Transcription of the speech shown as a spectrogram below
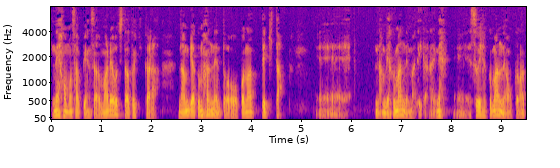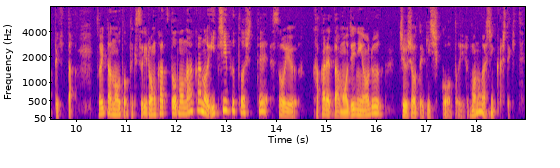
ね、ホモサピエンスは生まれ落ちた時から何百万年と行ってきた、えー、何百万年までいかないね、えー、数百万年行ってきた、そういった能動的推論活動の中の一部として、そういう書かれた文字による抽象的思考というものが進化してきて、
